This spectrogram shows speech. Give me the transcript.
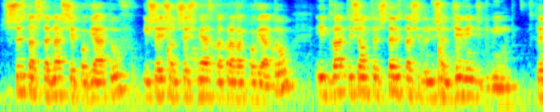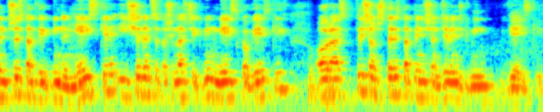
314 powiatów i 66 miast na prawach powiatu i 2479 gmin, w tym 302 gminy miejskie i 718 gmin miejsko-wiejskich oraz 1459 gmin wiejskich.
